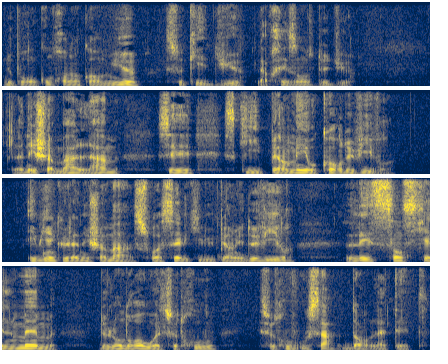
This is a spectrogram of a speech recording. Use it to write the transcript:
nous pourrons comprendre encore mieux ce qu'est Dieu, la présence de Dieu. La neshama, l'âme, c'est ce qui permet au corps de vivre. Et bien que la neshama soit celle qui lui permet de vivre, l'essentiel même de l'endroit où elle se trouve, se trouve où ça? Dans la tête.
